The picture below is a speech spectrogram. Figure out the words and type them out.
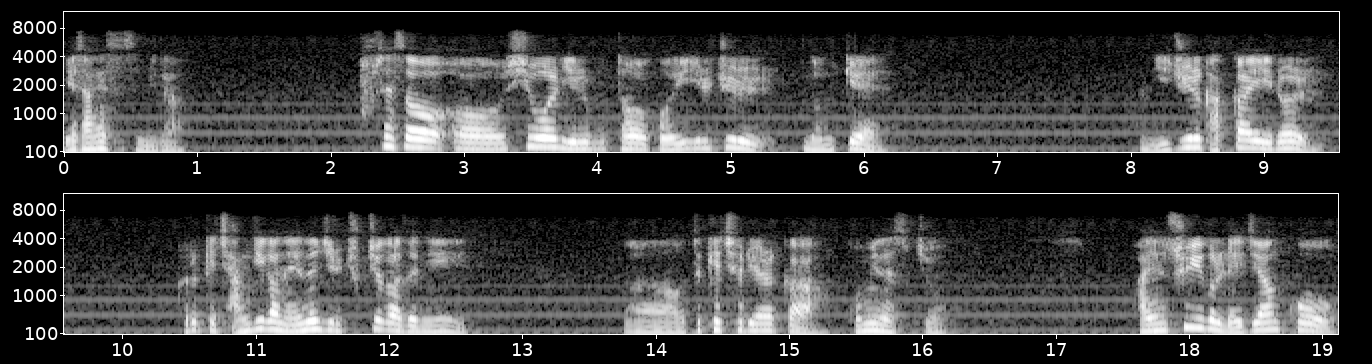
예상했었습니다. 풋에서 어, 10월 1일부터 거의 일주일 넘게 한 2주일 가까이를 그렇게 장기간 에너지를 축적하더니 어, 떻게 처리할까 고민했었죠. 과연 수익을 내지 않고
